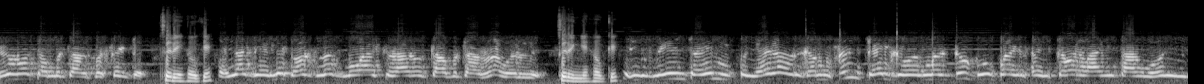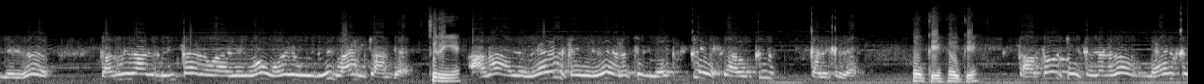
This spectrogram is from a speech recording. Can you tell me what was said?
இருநூத்தி ஐம்பத்தாறு பர்சன்ட் சரி ஓகே எல்லா சேர்ந்து டோட்டலா மூவாயிரத்தி நானூத்தி ஐம்பத்தாறு ரூபா வருது. சரிங்க ஓகே இந்த மெயின் டைம் இப்போ ஏழாவது கமிஷன் ஸ்டேட் கவர்மெண்ட்டும் டூ பாயிண்ட் ஃபைவ் செவன் வாங்கிட்டாங்க ஓய்வூதியர்கள் தமிழ்நாடு மின்சார வாரியமும் ஓய்வூதியம் வாங்கிட்டாங்க. சரிங்க. ஆனா அது வேலை செய்யறது எனக்கு எக்ஸ்பிரேஷாவுக்கு கிடைக்கல. ஓகே ஓகே அசோசியேஷன் மேற்கு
